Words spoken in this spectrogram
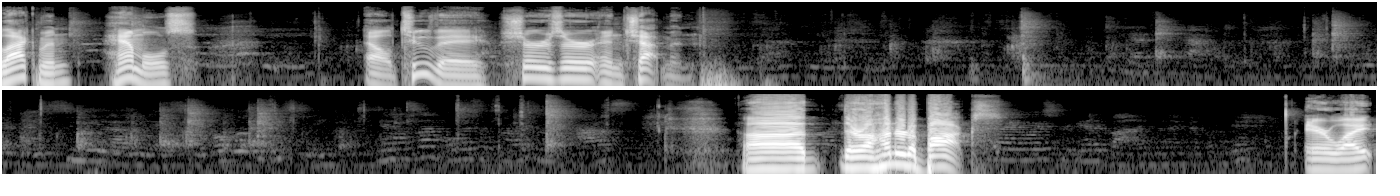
Blackmon, Hamels, Altuve, Scherzer, and Chapman. Uh, they're a hundred a box. Air White,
